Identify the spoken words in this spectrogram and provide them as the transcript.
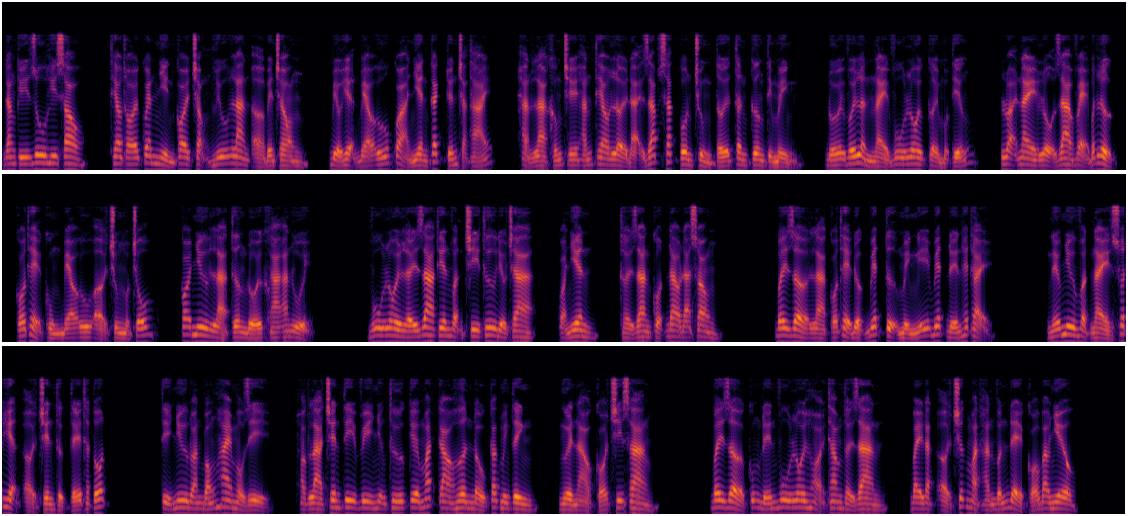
Đăng ký du hi sau, theo thói quen nhìn coi trọng hữu lan ở bên trong, biểu hiện béo ú quả nhiên cách tuyến trạng thái, hẳn là khống chế hắn theo lời đại giáp sắc côn trùng tới tân cương tìm mình. Đối với lần này vu lôi cười một tiếng, loại này lộ ra vẻ bất lực, có thể cùng béo ú ở chung một chỗ, coi như là tương đối khá an ủi. Vu lôi lấy ra thiên vận chi thư điều tra, quả nhiên, thời gian cột đao đã xong. Bây giờ là có thể được biết tự mình nghĩ biết đến hết thảy. Nếu như vật này xuất hiện ở trên thực tế thật tốt tỷ như đoán bóng hai màu gì, hoặc là trên TV những thứ kia mắt cao hơn đầu các minh tinh, người nào có trí sang. Bây giờ cũng đến vu lôi hỏi thăm thời gian, bày đặt ở trước mặt hắn vấn đề có bao nhiêu.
